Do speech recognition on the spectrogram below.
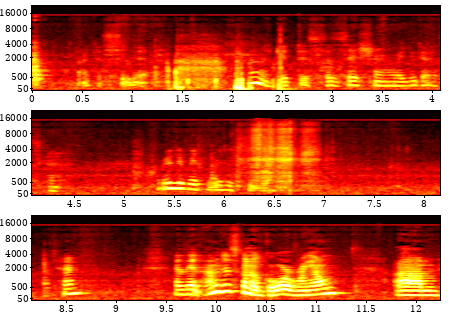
I can see that. I'm to get this position where you guys can really, really, really it. Okay. And then I'm just going to go around. Um,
